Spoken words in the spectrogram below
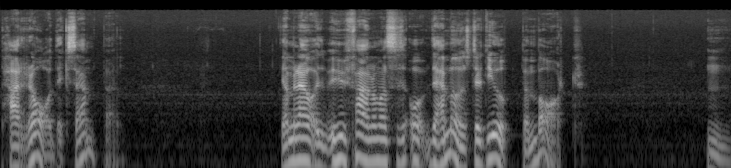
paradexempel. Jag menar, hur fan om man... Det här mönstret är ju uppenbart. Mm.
